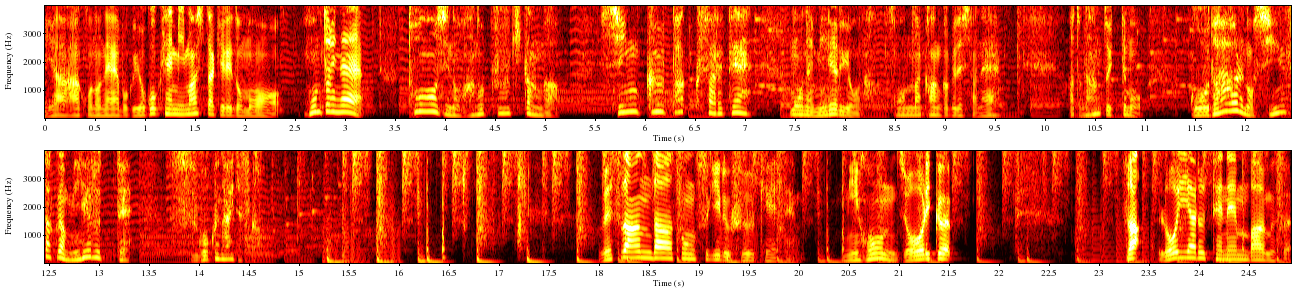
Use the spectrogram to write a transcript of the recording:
いやーこのね僕予告編見ましたけれども本当にね当時のあの空気感が真空パックされてもうね見れるようなそんな感覚でしたね。あとなんといってもゴダールの新作が見れるってすごくないですか？ウェス・アンダーソンすぎる風景展日本上陸。ザ・ロイヤル・テネンバウムズ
